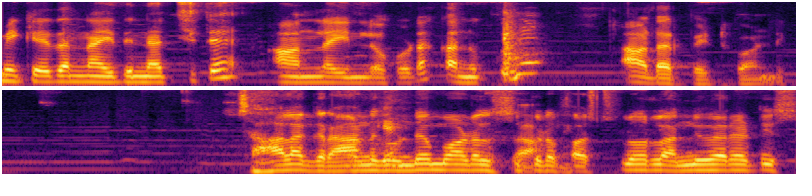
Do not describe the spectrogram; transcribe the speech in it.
మీకు ఏదన్నా ఇది నచ్చితే ఆన్లైన్లో కూడా కనుక్కుని ఆర్డర్ పెట్టుకోండి. చాలా గ్రాండ్గా Okay. ఉండే మోడల్స్ ఇక్కడ ఫస్ట్ ఫ్లోర్లో అన్ని వెరైటీస్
